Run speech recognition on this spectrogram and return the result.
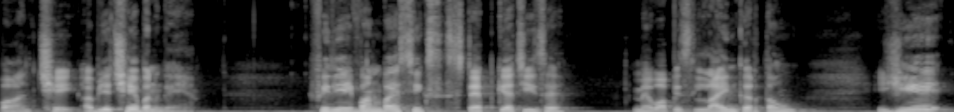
पाँच, छः। अब ये छः बन गए हैं। फिर ये वन बाय सिक्स स्टेप क्या चीज़ है? मैं वापस लाइन करता हूँ। ये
